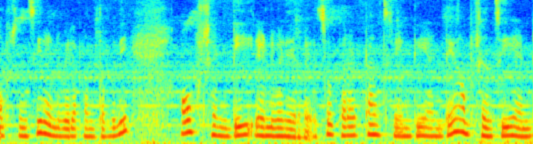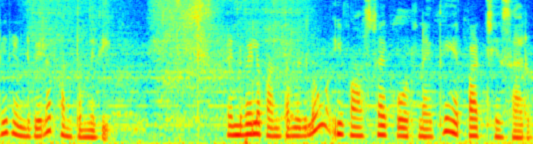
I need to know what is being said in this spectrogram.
ఆప్షన్ సి రెండు వేల పంతొమ్మిది ఆప్షన్ డి రెండు వేల ఇరవై. సో కరెక్ట్ ఆన్సర్ ఏంటి అంటే ఆప్షన్ సి అండి రెండు వేల పంతొమ్మిది. రెండు వేల పంతొమ్మిదిలో ఈ ఫాస్ట్ ట్రాక్ కోర్టును అయితే ఏర్పాటు చేశారు.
